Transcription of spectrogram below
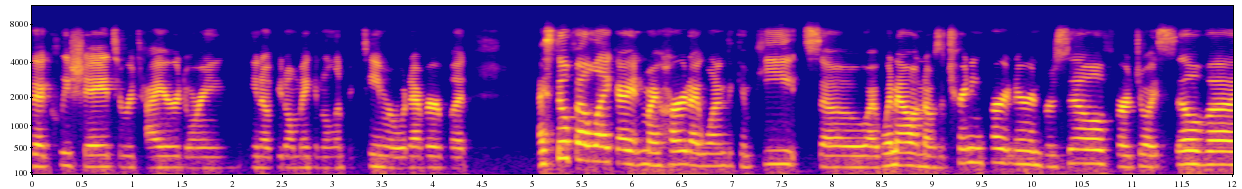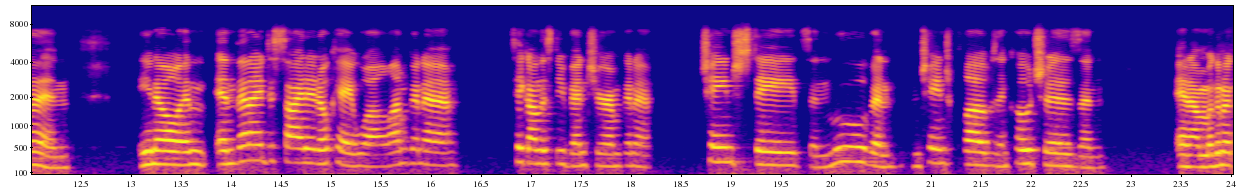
the cliche to retire during, you know, if you don't make an Olympic team or whatever, but I still felt like I, in my heart, I wanted to compete. So I went out and I was a training partner in Brazil for Joice Silva, and you know, and and then I decided, okay, well, I'm gonna take on this new venture. I'm gonna change states and move and, and change clubs and coaches and and I'm gonna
